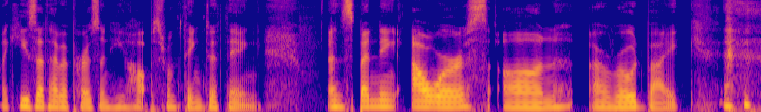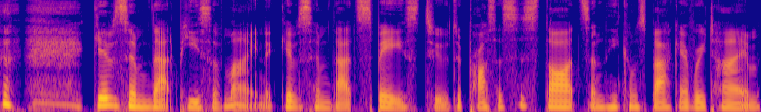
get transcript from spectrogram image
Like he's that type of person. He hops from thing to thing and spending hours on a road bike gives him that peace of mind. It gives him that space to to process his thoughts, and he comes back every time.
